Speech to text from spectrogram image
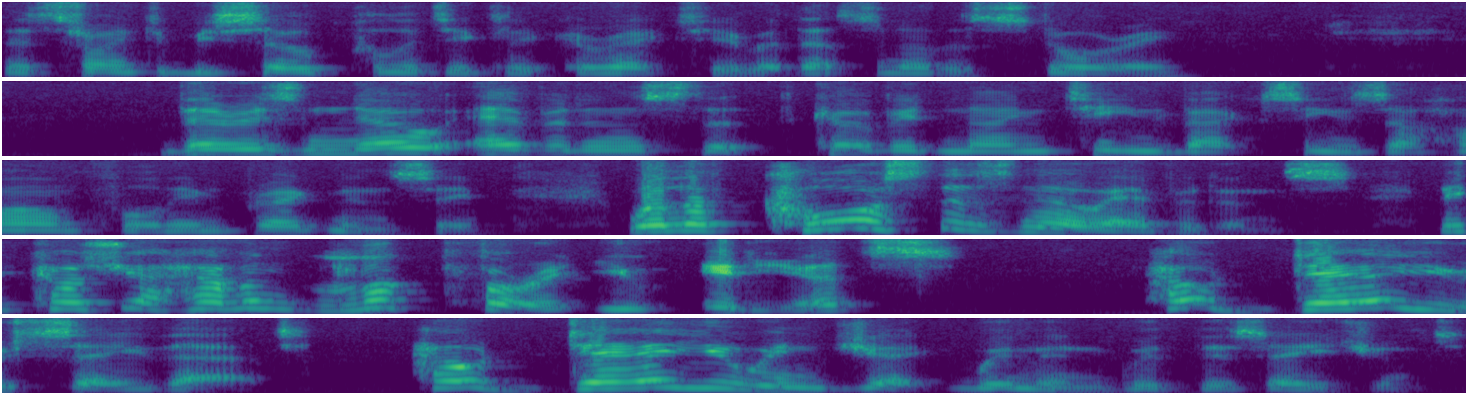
that's trying to be so politically correct here, but that's another story. There is no evidence that COVID 19 vaccines are harmful in pregnancy. Well, of course, there's no evidence because you haven't looked for it, you idiots. How dare you say that? How dare you inject women with this agent,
